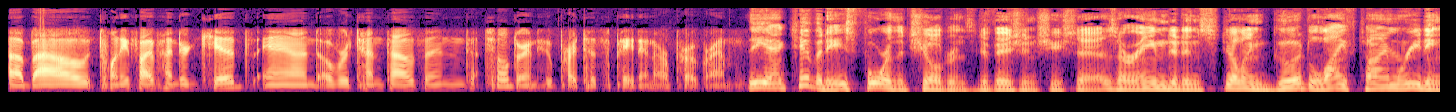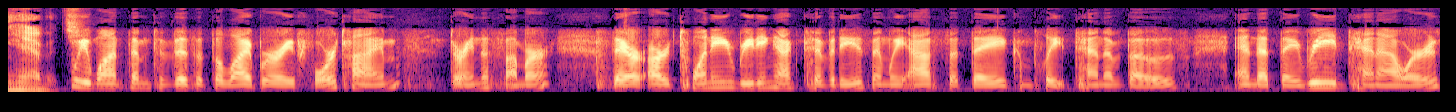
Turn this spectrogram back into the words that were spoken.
about 2,500 kids, and over 10,000 children who participate in our program. The activities for the Children's Division she says, are aimed at instilling good lifetime reading habits. We want them to visit the library four times during the summer. There are 20 reading activities, and we ask that they complete 10 of those and that they read 10 hours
